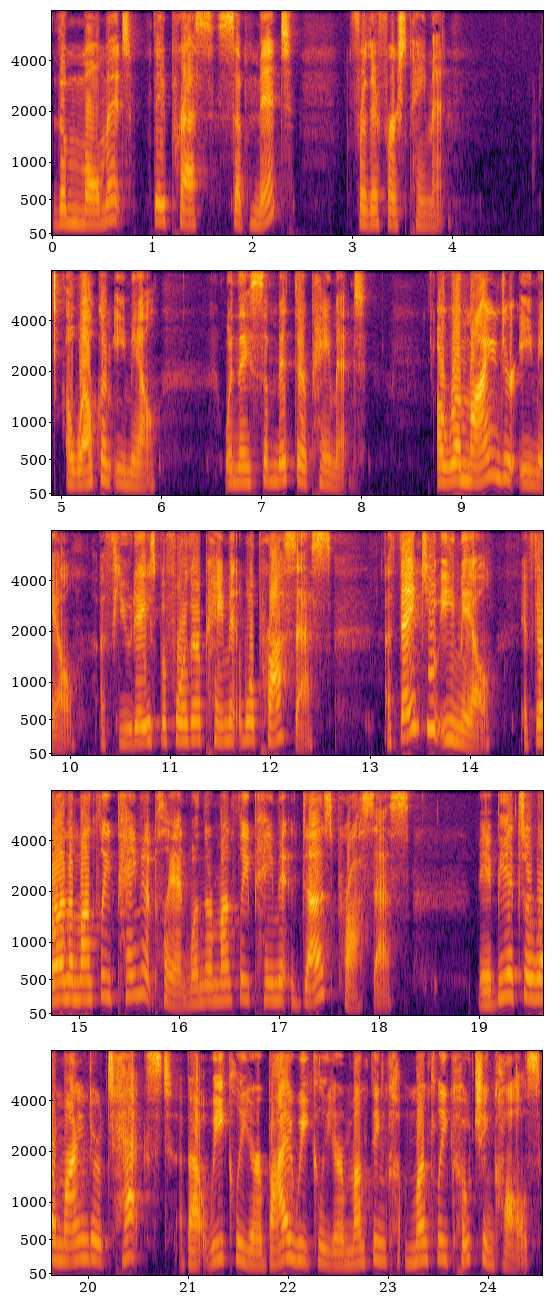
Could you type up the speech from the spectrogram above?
the moment they press submit for their first payment? A welcome email when they submit their payment, a reminder email a few days before their payment will process, a thank you email if they're on a monthly payment plan when their monthly payment does process. Maybe it's a reminder text about weekly or bi weekly or monthly, monthly coaching calls.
